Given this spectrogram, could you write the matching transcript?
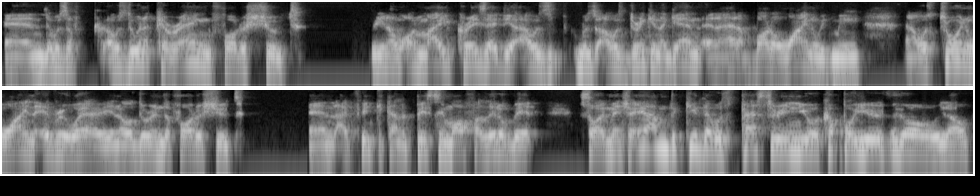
and there was a I was doing a Kerrang photo shoot. You know, on my crazy idea, I was was I was drinking again, and I had a bottle of wine with me, and I was throwing wine everywhere. You know, during the photo shoot, and I think it kind of pissed him off a little bit so I mentioned, "Hey, I'm the kid that was pestering you a couple years ago," you know,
